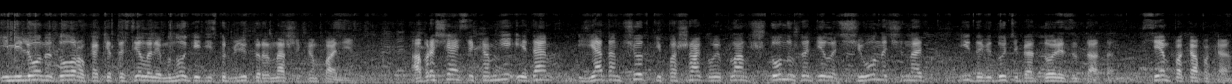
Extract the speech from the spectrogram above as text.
и миллионы долларов, как это сделали многие дистрибьюторы нашей компании. Обращайся ко мне, и дам, я дам четкий пошаговый план, что нужно делать, с чего начинать, и доведу тебя до результата. Всем пока-пока!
